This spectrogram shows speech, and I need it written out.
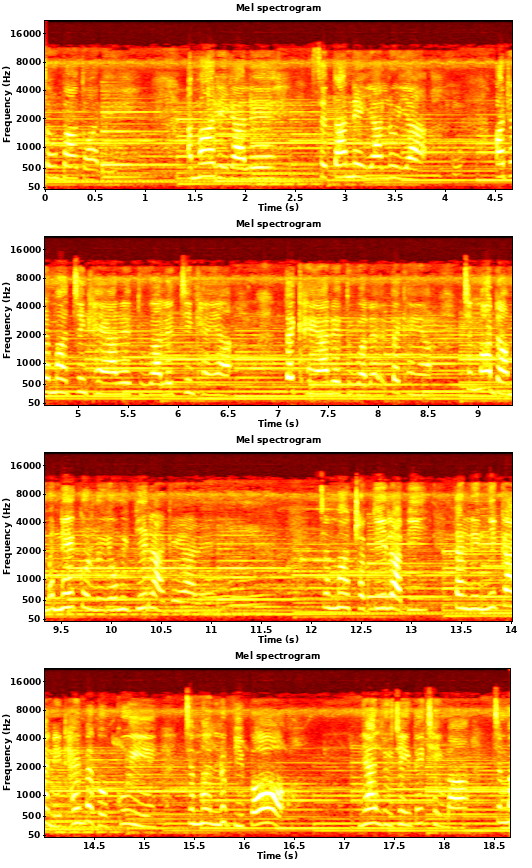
ဆုံးပါသွားတယ် အမတွေကလည်း စစ်သားနဲ့ရလို့ရအာထမကျင့်ခံရတဲ့သူကလည်းကျင့်ခံရတက်ခံရတဲ့သူကလည်းအသက်ခံရကျမတော့မနေ့ကလူယုံပြီးပြေးလာခဲ့ရတယ်ကျမထွက်ပြေးလာပြီးတန်လီမြစ်ကနေထိုင်းဘက်ကိုကူးရင်ကျမလွတ်ပြီပေါ့ညလူချိန်တိတ်ချိန်မှာကျမ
